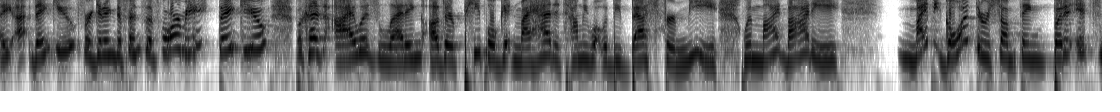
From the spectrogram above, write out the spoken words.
I, thank you for getting defensive for me. Thank you. Because I was letting other people get in my head to tell me what would be best for me when my body might be going through something but it's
